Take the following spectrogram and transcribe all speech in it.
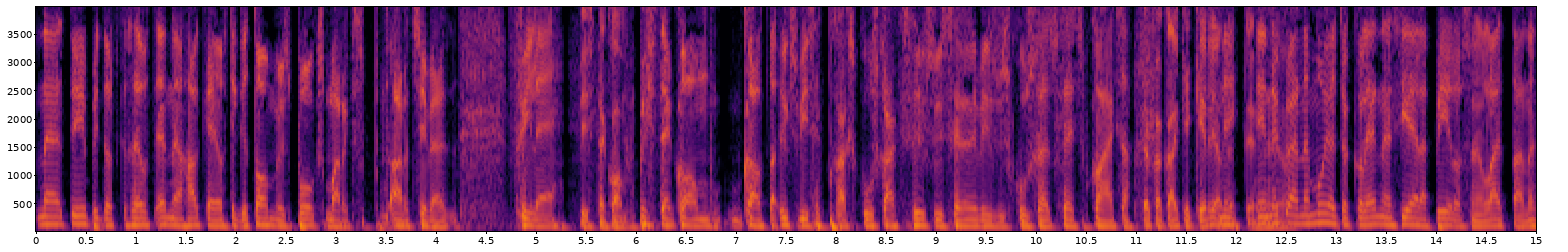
ne tyypit, jotka se just ennen hakee jostakin Tommys Booksmarks Archive File .com. .com kautta 15262 Joka kaikki niin, kirjoitettiin. niin joo. nykyään ne muijat, jotka oli ennen siellä piilossa, ne laittaa ne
